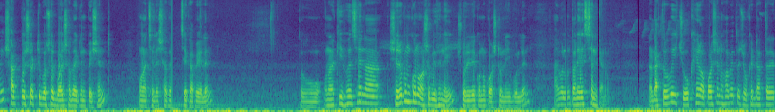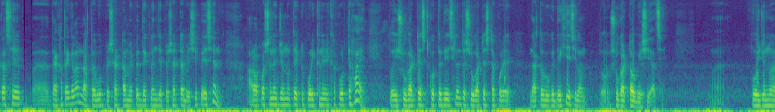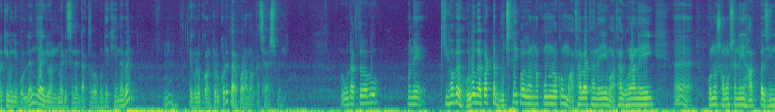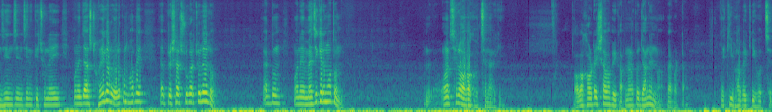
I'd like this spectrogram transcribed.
ওই ষাট পঁয়ষট্টি বছর বয়স হবে একজন পেশেন্ট ওনার ছেলের সাথে চেক আপে এলেন। তো ওনার কি হয়েছে না সেরকম কোনো অসুবিধে নেই, শরীরে কোনো কষ্ট নেই বললেন। আমি বললাম, তাহলে এসছেন কেন? ডাক্তারবাবু, এই চোখের অপারেশন হবে তো চোখের ডাক্তারের কাছে দেখাতে গেলাম। ডাক্তারবাবু প্রেশারটা মেপে দেখলেন যে প্রেশারটা বেশি পেয়েছেন। আর অপারেশনের জন্য তো একটু পরীক্ষা নিরীক্ষা করতে হয়। তো এই সুগার টেস্ট করতে দিয়েছিলেন, তো সুগার টেস্টটা করে ডাক্তারবাবুকে দেখিয়েছিলাম, তো সুগারটাও বেশি আছে। তো ওই জন্য আর কি উনি বললেন যে একজন মেডিসিনের ডাক্তারবাবু দেখিয়ে নেবেন। এগুলো কন্ট্রোল করে তারপর আমার কাছে আসবেন। তো ডাক্তারবাবু মানে কীভাবে হলো ব্যাপারটা বুঝতেই পারলাম না। কোনো রকম মাথা ব্যথা নেই, মাথা ঘোরা নেই হ্যাঁ? কোনো সমস্যা নেই, হাত পা ঝিনঝিন চিনচিন কিছু নেই। মানে জাস্ট হয়ে গেল, এরকমভাবে প্রেশার সুগার চলে এলো। একদম মানে ম্যাজিকের মতন। মানে ওনার ছেলে অবাক হচ্ছেন আর কি। তো অবাক হওয়াটাই স্বাভাবিক, আপনারা তো জানেন না ব্যাপারটা, যে কীভাবে কী হচ্ছে।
